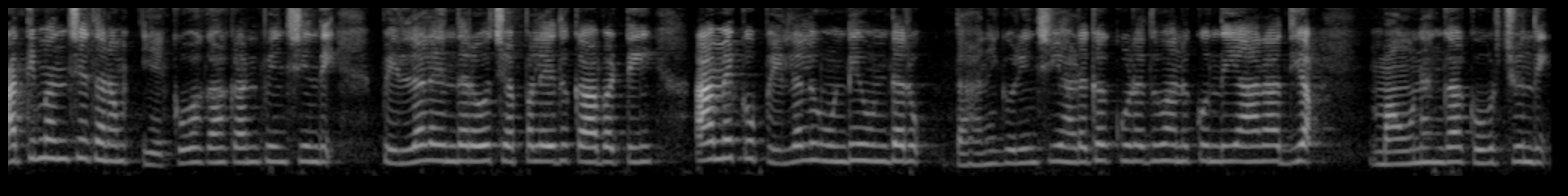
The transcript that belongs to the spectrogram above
అతి మంచితనం ఎక్కువగా కనిపించింది. పిల్లలెందరో చెప్పలేదు కాబట్టి ఆమెకు పిల్లలు ఉండి ఉండరు. దాని గురించి అడగకూడదు అనుకుంది ఆరాధ్య. మౌనంగా కూర్చుంది.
